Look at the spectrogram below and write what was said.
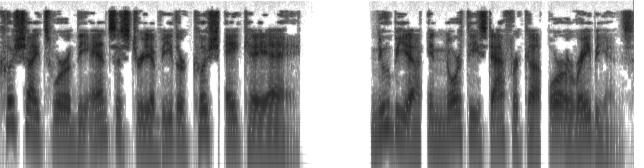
Cushites were of the ancestry of either Cush aka Nubia in northeast Africa, or Arabians.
